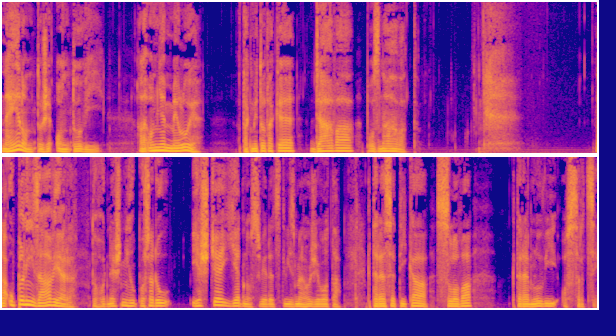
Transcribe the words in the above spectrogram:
nejenom to, že on to ví, ale on mě miluje a tak mi to také dává poznávat. Na úplný závěr toho dnešního pořadu ještě jedno svědectví z mého života, které se týká slova, které mluví o srdci.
